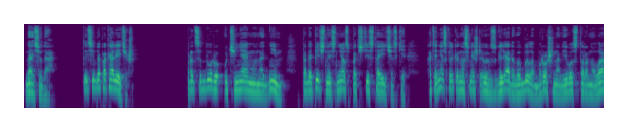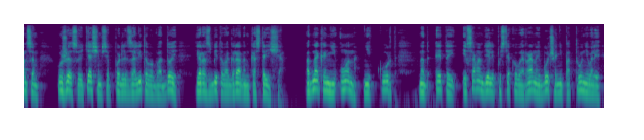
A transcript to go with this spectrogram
«Дай сюда. Ты себя покалечишь». Процедуру, учиняемую над ним, подопечный снес почти стоически, хотя несколько насмешливых взглядов и было брошено в его сторону ланцем, уже суетящимся подле залитого водой и разбитого градом кострища. Однако ни он, ни Курт над этой и в самом деле пустяковой раной больше не потрунивали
